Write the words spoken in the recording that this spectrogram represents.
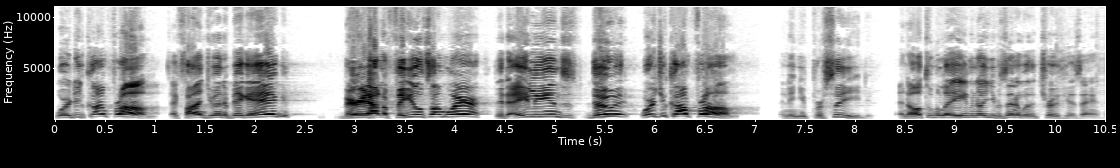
Where did you come from? They find you in a big egg, buried out in a field somewhere? Did aliens do it? Where'd you come from? And then you proceed. And ultimately, even though you presented with the truth, his answer,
